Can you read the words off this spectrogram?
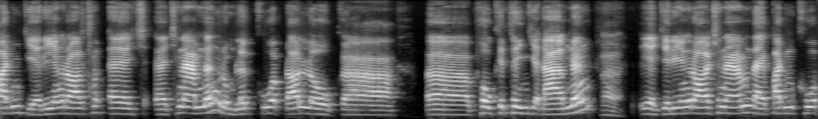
បិណ្ឌជារៀងរាល់ឆ្នាំហ្នឹងរំលឹកខួបដល់លោក អឺ Pocketing ជាដើមហ្នឹងជារៀងរាល់ឆ្នាំដែលបិណ្ឌខួប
